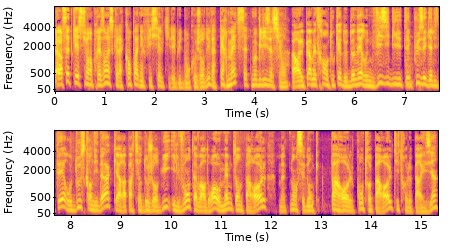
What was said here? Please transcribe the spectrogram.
Alors cette question à présent, est-ce que la campagne officielle qui débute donc aujourd'hui va permettre cette mobilisation? Alors elle permettra en tout cas de donner une visibilité plus égalitaire aux 12 candidats, car à partir d'aujourd'hui, ils vont avoir droit au même temps de parole. Maintenant, c'est donc parole contre parole, titre Le Parisien,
